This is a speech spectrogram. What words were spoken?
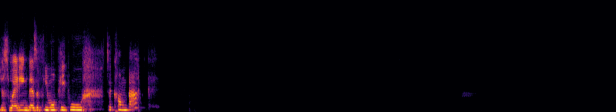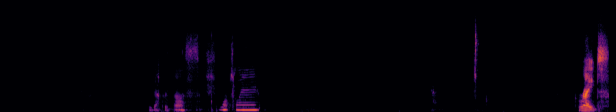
Just waiting. There's a few more people to come back. With us shortly. Great.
